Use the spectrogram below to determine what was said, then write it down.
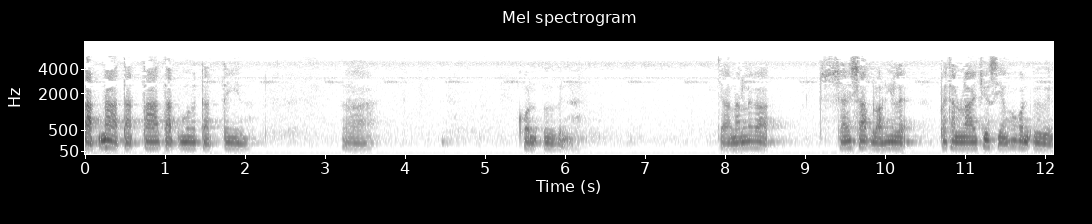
ตัดหน้าตัดตา ตัดมือตัดตีนคนอื่น จากนั้นแล้วก็ ใช้ทรัพย์เหล่านี้แหละ ไปทำลายชื่อเสียงของคนอื่น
